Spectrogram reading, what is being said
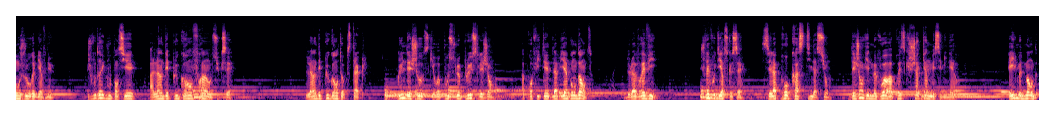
Bonjour et bienvenue. Je voudrais que vous pensiez à l'un des plus grands freins au succès. L'un des plus grands obstacles. L'une des choses qui repousse le plus les gens à profiter de la vie abondante, de la vraie vie. Je vais vous dire ce que c'est. C'est la procrastination. Des gens viennent me voir à presque chacun de mes séminaires. Et ils me demandent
